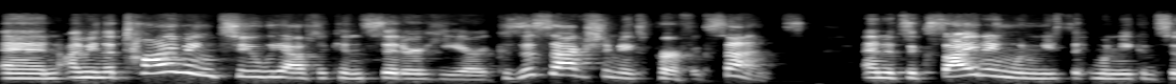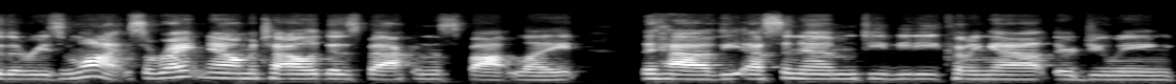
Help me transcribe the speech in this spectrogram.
and i mean the timing too we have to consider here because this actually makes perfect sense and it's exciting when you th- when you consider the reason why so right now metallica is back in the spotlight they have the s&m dvd coming out they're doing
